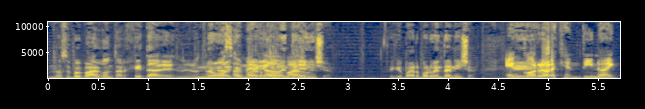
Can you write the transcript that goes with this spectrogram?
¿No se puede pagar con tarjeta desde nuestra No, hay casa? que pagar por Pago. ventanilla. Hay que pagar por ventanilla. En Eh, correo argentino hay.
